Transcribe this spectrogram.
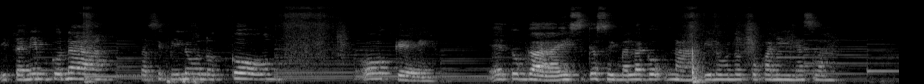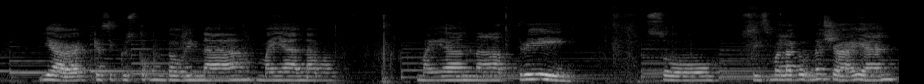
itanim ko na kasi pinunot ko. Okay. Ito guys, kasi malago na. Binunot ko kanina sa yard kasi gusto kong gawin na mayana mayana tree. So, since malago na siya, ayan,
